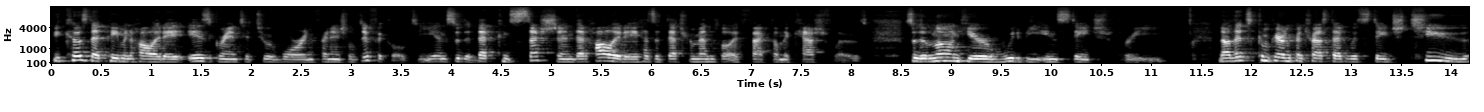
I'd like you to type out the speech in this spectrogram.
because that payment holiday is granted to a borrower in financial difficulty. And so that, that concession, that holiday has a detrimental effect on the cash flows. So the loan here would be in stage three. Now let's compare and contrast that with stage two.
